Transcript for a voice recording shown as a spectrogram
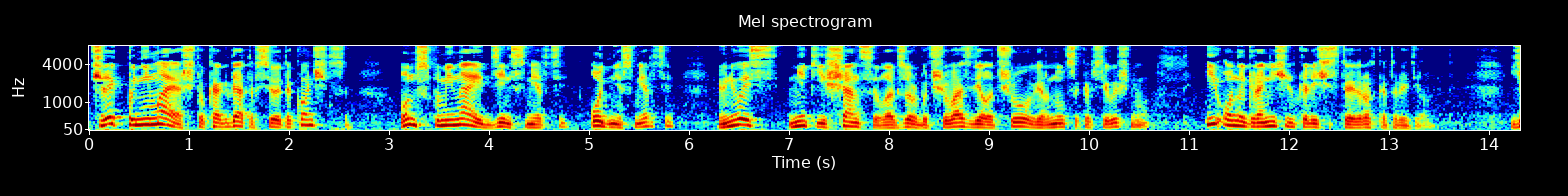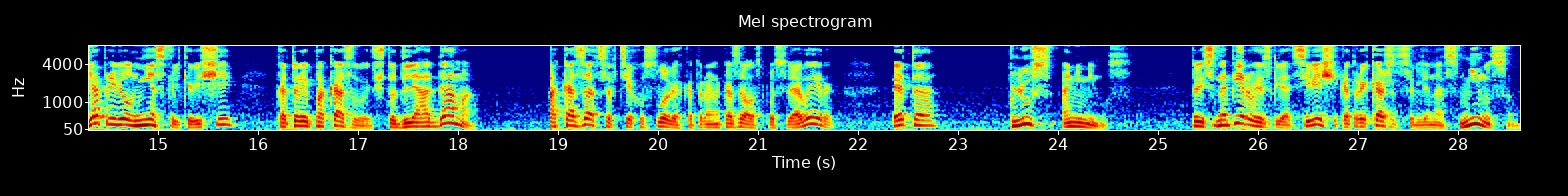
человек, понимая, что когда-то все это кончится, он вспоминает день смерти, о дне смерти – и у него есть некие шансы Лакзор Батшува сделать шоу, вернуться ко Всевышнему, и он ограничен в количестве оверот, которые делает. Я привел несколько вещей, которые показывают, что для Адама оказаться в тех условиях, которые он оказался после Авейры, это плюс, а не минус. То есть, на первый взгляд, все вещи, которые кажутся для нас минусом,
